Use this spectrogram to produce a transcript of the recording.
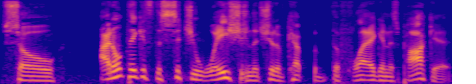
So I don't think it's the situation that should have kept the, the flag in his pocket.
